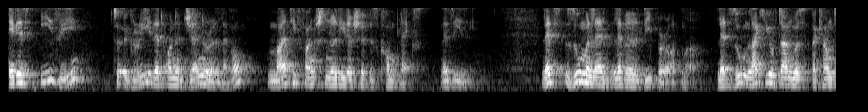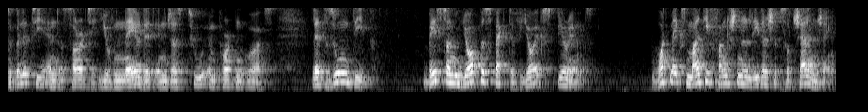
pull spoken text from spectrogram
It is easy to agree that on a general level, multifunctional leadership is complex. That's easy. Let's zoom a le level deeper, Ottmar. Let's zoom like you've done with accountability and authority. You've nailed it in just two important words. Let's zoom deep. Based on your perspective, your experience, what makes multifunctional leadership so challenging?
